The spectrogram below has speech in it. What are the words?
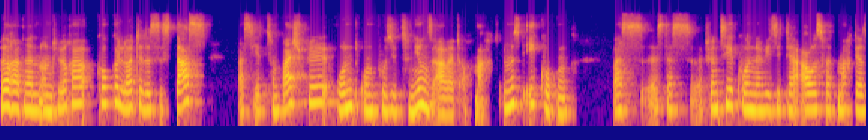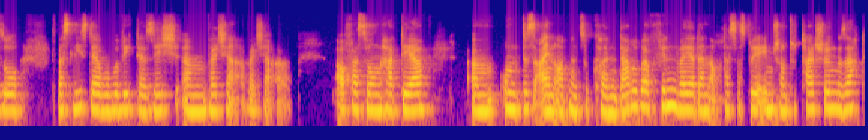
Hörerinnen und Hörer gucke, Leute, das ist das, was ihr zum Beispiel rund um Positionierungsarbeit auch macht. Ihr müsst eh gucken, was ist das für ein Zielkunde, wie sieht der aus, was macht er so, was liest er, wo bewegt er sich, ähm, welche, welche Auffassungen hat der, ähm, um das einordnen zu können. Darüber finden wir ja dann auch, das hast du ja eben schon total schön gesagt,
